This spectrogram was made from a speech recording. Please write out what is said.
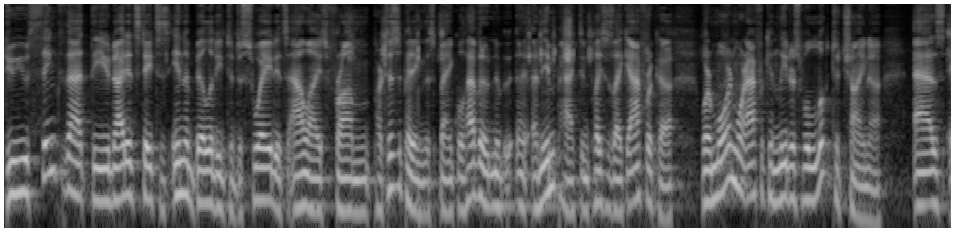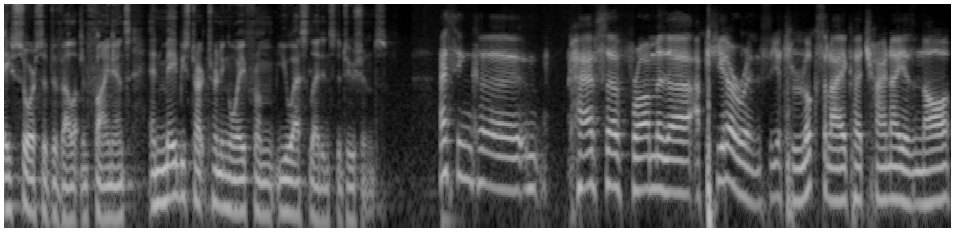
do you think that the United States' inability to dissuade its allies from participating in this bank will have an, an, impact in places like Africa, where more and more African leaders will look to China as a source of development finance and maybe start turning away from U.S. led institutions? I think uh, perhaps uh, from the appearance, it looks like uh, China is now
